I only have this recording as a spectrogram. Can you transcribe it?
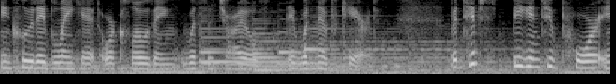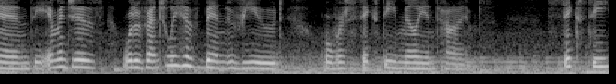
include a blanket or clothing with the child, they wouldn't have cared. But tips begin to pour in. The images would eventually have been viewed over 60 million times. 60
